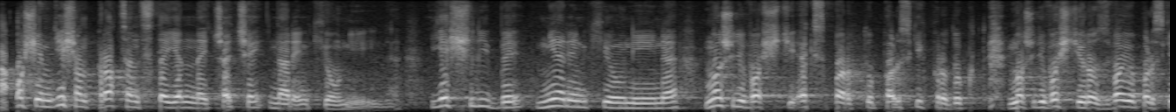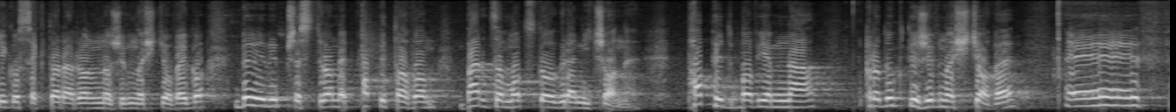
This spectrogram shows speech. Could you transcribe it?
a 80% z tej jednej trzeciej na rynki unijne jeśli by nie rynki unijne, możliwości eksportu polskich produktów, możliwości rozwoju polskiego sektora rolno-żywnościowego byłyby przez stronę popytową bardzo mocno ograniczone. Popyt bowiem na produkty żywnościowe e, w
